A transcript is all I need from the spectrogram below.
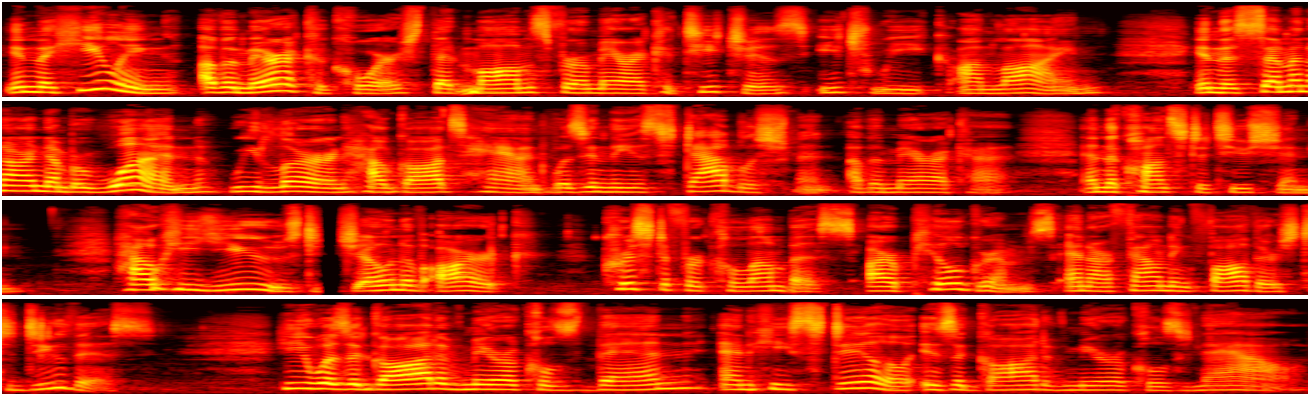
In the Healing of America course that Moms for America teaches each week online, in the seminar number one, we learn how God's hand was in the establishment of America and the Constitution, how he used Joan of Arc, Christopher Columbus, our pilgrims, and our founding fathers to do this. He was a God of miracles then, and he still is a God of miracles now.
